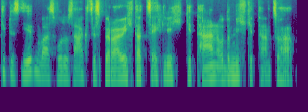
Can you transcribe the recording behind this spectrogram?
Gibt es irgendwas, wo du sagst, das bereue ich tatsächlich getan oder nicht getan zu haben?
